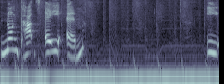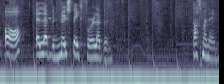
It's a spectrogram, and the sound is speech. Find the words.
Non-caps A M E R 11, no space for 11. That's my name.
